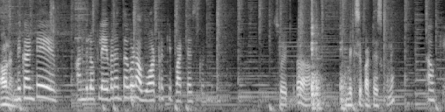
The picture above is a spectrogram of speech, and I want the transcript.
అవునండి. ఎందుకంటే అందులో ఫ్లేవర్ అంతా కూడా ఆ వాటర్కి పట్టేసుకుంటుంది. సో ఇక్కడ మిక్సీ పట్టేసుకుని. ఓకే.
